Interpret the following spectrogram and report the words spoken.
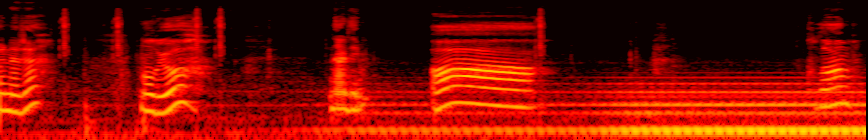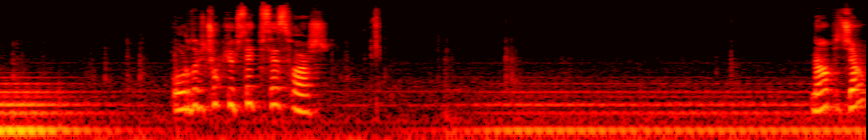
Bura nere? Ne oluyor? Neredeyim? Aa! Kulağım. Orada bir çok yüksek bir ses var. Ne yapacağım?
